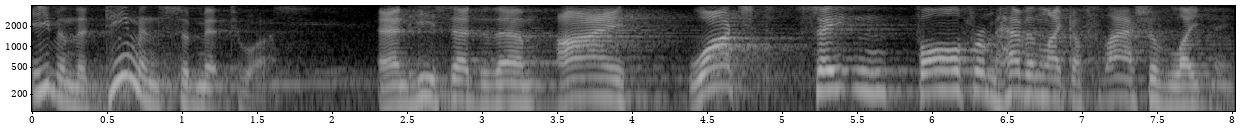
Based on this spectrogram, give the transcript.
even the demons submit to us. And he said to them, I watched Satan fall from heaven like a flash of lightning.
